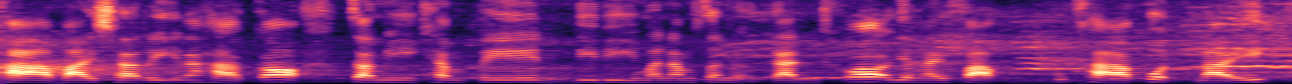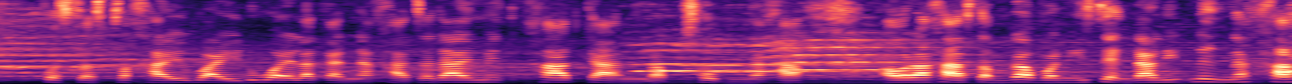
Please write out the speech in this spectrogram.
Car by ชารินะคะ ก็จะมีแคมเปญดีๆ มานำเสนอกัน ก็ยังไงฝากลูกค้ากดไลค์กด subscribe ไว้ด้วยแล้วกันนะคะ จะได้ไม่พลาดการรับชมนะคะ เอาละค่ะสำหรับวันนี้เสียงดังนิดนึงนะคะ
